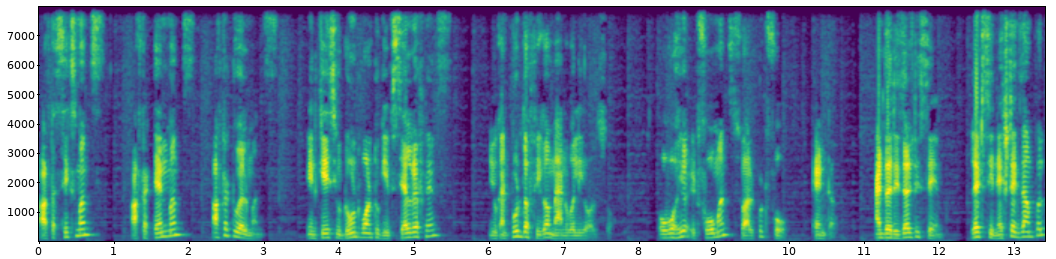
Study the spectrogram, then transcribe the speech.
after 6 months, after 10 months, after 12 months. In case you don't want to give cell reference, you can put the figure manually also. Over here it's 4 months, so I'll put 4, enter. And the result is same. Let's see next example.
